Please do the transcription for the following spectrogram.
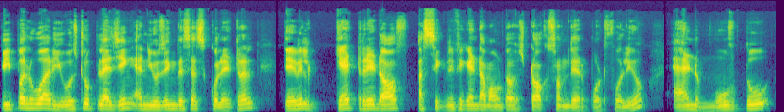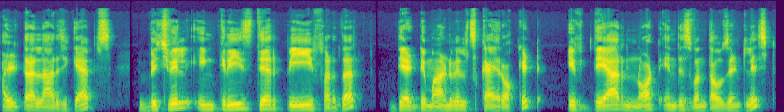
People who are used to pledging and using this as collateral, they will get rid of a significant amount of stocks from their portfolio and move to ultra large caps, which will increase their PE further. Their demand will skyrocket if they are not in this 1000 list.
